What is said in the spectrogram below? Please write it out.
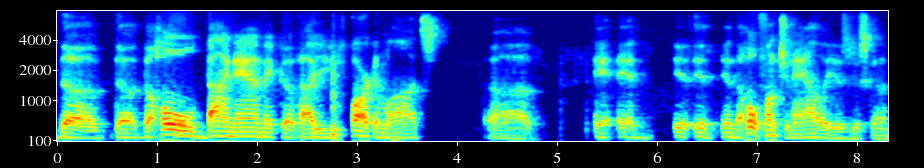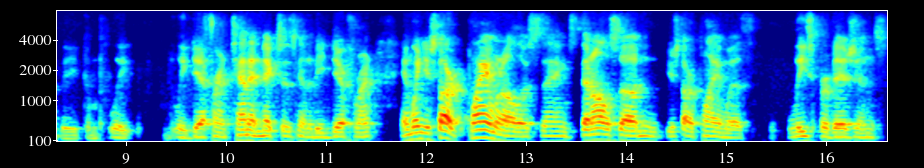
the the the whole dynamic of how you use parking lots uh, and it, and the whole functionality is just going to be completely different. Tenant mix is going to be different. And when you start playing with all those things, then all of a sudden you start playing with lease provisions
